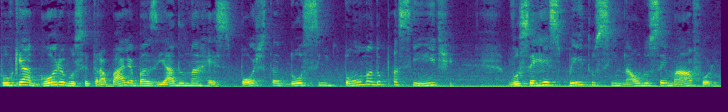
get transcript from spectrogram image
Porque agora você trabalha baseado na resposta do sintoma do paciente. Você respeita o sinal do semáforo.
